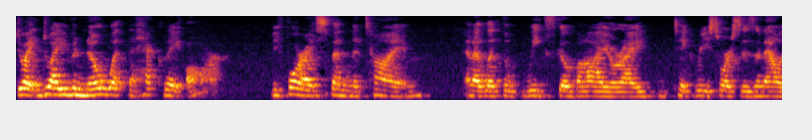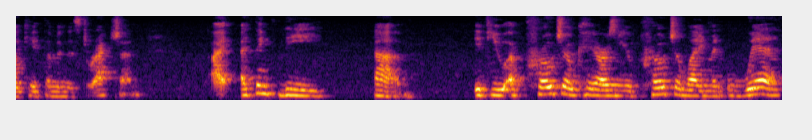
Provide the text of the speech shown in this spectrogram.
Do I do I even know what the heck they are before I spend the time and I let the weeks go by or I take resources and allocate them in this direction. I, I think the um, if you approach OKRs and you approach alignment with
